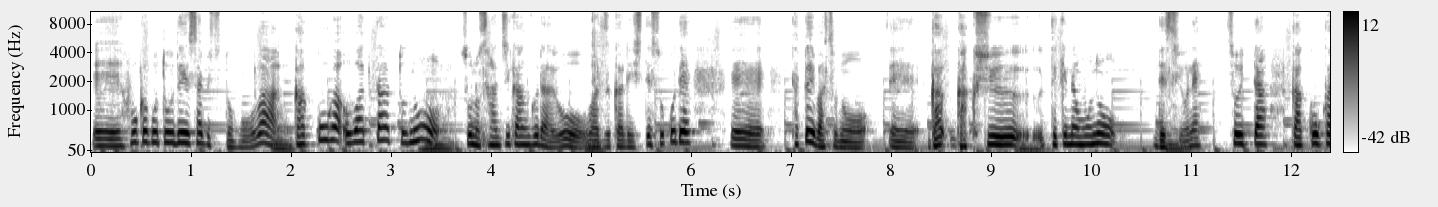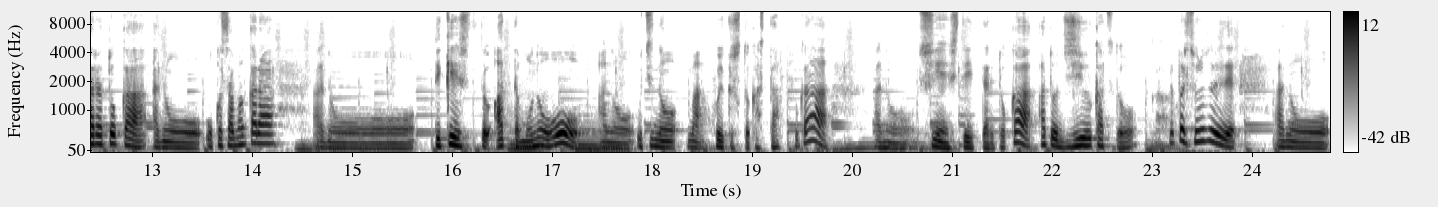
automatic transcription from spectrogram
えー放課後等デイサービスの方は、うん学校が終わった後の、うん。その3時間ぐらいをお預かりしてそこで、えー例えばその、えーが学習的なものですよね、そういった学校からとかあのお子様から、あのリクエストあったものを、うん。あのうちの、まあ、保育士とかスタッフが、あの支援していったりとかあと自由活動。やっぱりそれぞれであの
